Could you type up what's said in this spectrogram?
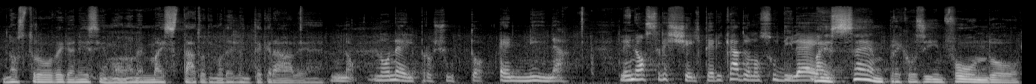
Il nostro veganesimo non è mai stato di modello integrale. No, non è il prosciutto, è Nina. Le nostre scelte ricadono su di lei. Ma è sempre così in fondo.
